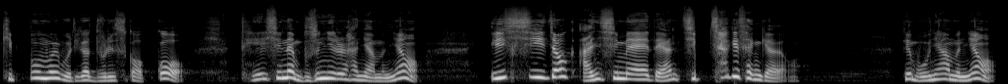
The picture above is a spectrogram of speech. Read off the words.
기쁨을 우리가 누릴 수가 없고 대신에 무슨 일을 하냐면요. 일시적 안심에 대한 집착이 생겨요. 그게 뭐냐면요.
